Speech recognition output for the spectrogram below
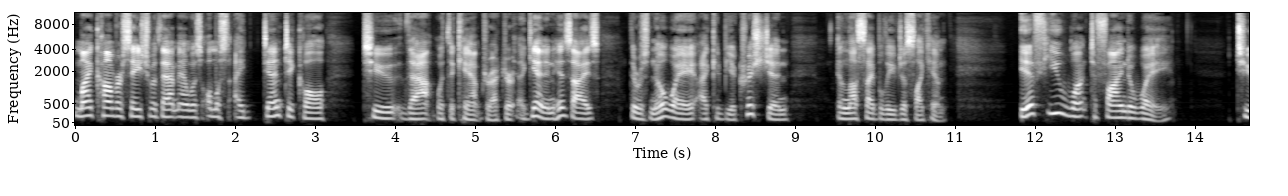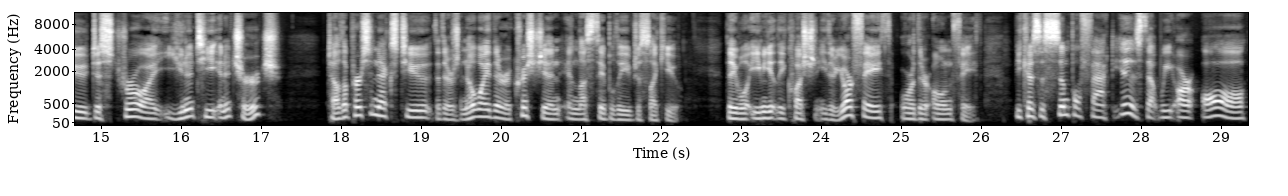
My conversation with that man was almost identical to that with the camp director. Again, in his eyes, there was no way I could be a Christian unless I believed just like him. If you want to find a way to destroy unity in a church, tell the person next to you that there's no way they're a Christian unless they believe just like you. They will immediately question either your faith or their own faith. Because the simple fact is that we are all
